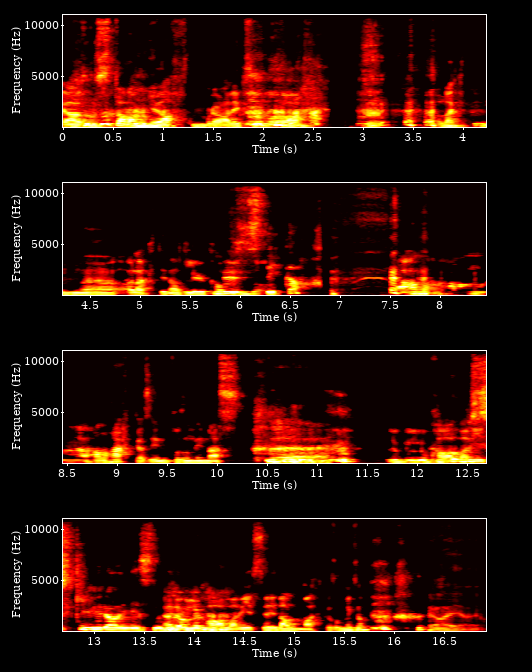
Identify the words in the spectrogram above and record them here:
Ja, sånn Stavanger Aftenblad, liksom. Og, og, lagt inn, eh, og lagt inn at Luke Hobbs Budstikka. ja, han, han, han hacka seg inn på sånn de mest eh, lo lokalaviser Eller lokalaviser i Danmark og sånn, liksom. Ja, ja, ja.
